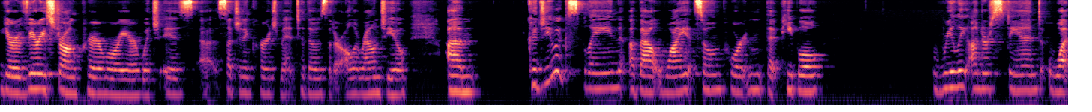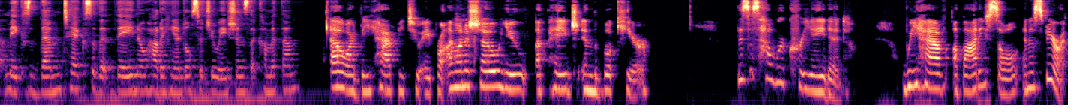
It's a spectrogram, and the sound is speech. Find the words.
you're a very strong prayer warrior, which is uh, such an encouragement to those that are all around you. Um, could you explain about why it's so important that people really understand what makes them tick so that they know how to handle situations that come at them? Oh, I'd be happy to, April. I want to show you a page in the book here. This is how we're created. We have a body, soul, and a spirit.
